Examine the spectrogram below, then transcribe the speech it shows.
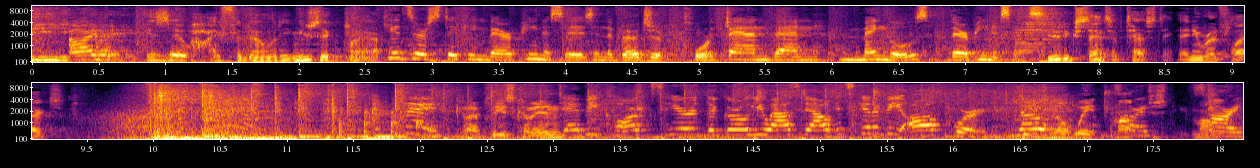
The iBabe is a high fidelity music player. Kids are sticking their penises in the Veg The port. fan then mangles their penises. You did extensive testing. Any red flags? Hey, Can I please come in? Debbie Clark's here, the girl you asked out. It's gonna be awkward. No, no, wait, Mom, Sorry. just- Mom, Sorry.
